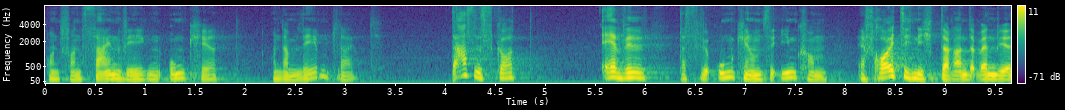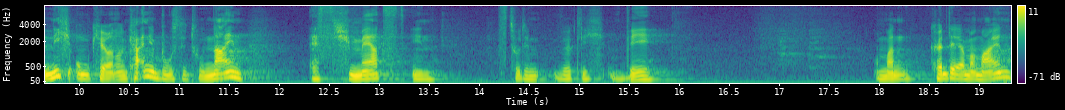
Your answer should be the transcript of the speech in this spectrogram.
und von seinen Wegen umkehrt und am Leben bleibt. Das ist Gott. Er will, dass wir umkehren und zu ihm kommen. Er freut sich nicht daran, wenn wir nicht umkehren und keine Buße tun. Nein, es schmerzt ihn. Es tut ihm wirklich weh. Und man könnte ja mal meinen,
